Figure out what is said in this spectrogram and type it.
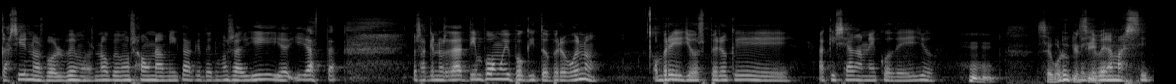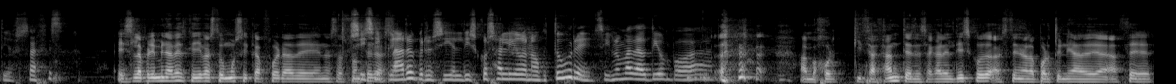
casi nos volvemos, ¿no? Vemos a una amiga que tenemos allí y, y ya está. O sea que nos da tiempo muy poquito, pero bueno, hombre, yo espero que aquí se hagan eco de ello. Seguro que Me sí. lleven a más sitios, ¿sabes? ¿Es la primera vez que llevas tu música fuera de nuestras Sí, fronteras? sí, claro, pero si el disco salió en octubre, si no me ha dado tiempo a... A lo mejor quizás antes de sacar el disco has tenido la oportunidad de hacer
